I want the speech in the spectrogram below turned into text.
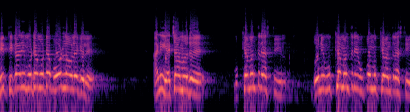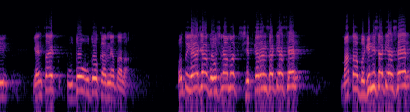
ठिकठिकाणी मोठे मोठे बोर्ड लावले गेले. आणि याच्यामध्ये मुख्यमंत्री असतील दोन्ही मुख्यमंत्री उपमुख्यमंत्री असतील यांचा एक उदो उदो करण्यात आला. परंतु या ज्या घोषणा मग शेतकऱ्यांसाठी असेल माता भगिनीसाठी असेल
